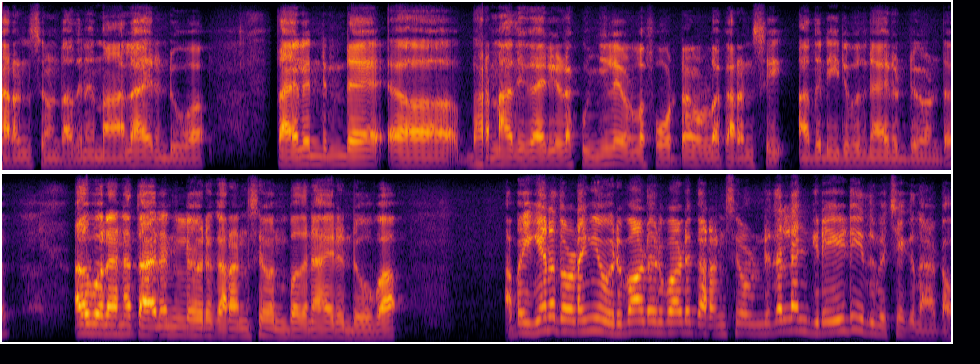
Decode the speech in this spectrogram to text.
കറൻസി ഉണ്ട്. അതിന് നാലായിരം രൂപ. തായ്ലൻഡിന്റെ ഭരണാധികാരിയുടെ കുഞ്ഞിലെയുള്ള ഫോട്ടോ ഉള്ള കറൻസി അതിന് ഇരുപതിനായിരം രൂപയുണ്ട്. അതുപോലെ തന്നെ തായ്ലൻഡിലെ ഒരു കറൻസി ഒൻപതിനായിരം രൂപ. അപ്പോൾ ഇങ്ങനെ തുടങ്ങി ഒരുപാട് ഒരുപാട് കറൻസികളുണ്ട് ഇതെല്ലാം ഗ്രേഡ് ചെയ്ത് വെച്ചേക്കുന്ന കേട്ടോ.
